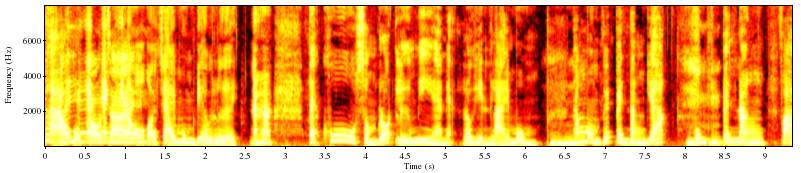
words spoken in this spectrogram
คะเอาออกย่างนั้นอย่างนี้เอาใจเอาอกเอาใจมุมเดียวเลยนะคะแต่คู่สมรสหรือเมียเนี่ยเราเห็นหลายมุมอืมทั้งมุมที่เป็นนางยักษ์ มุมที่เป็นนางฟ้า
